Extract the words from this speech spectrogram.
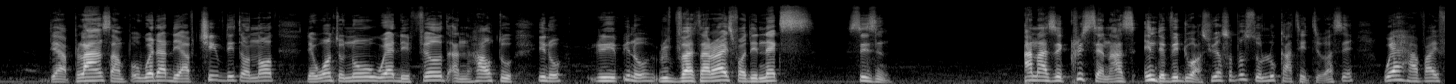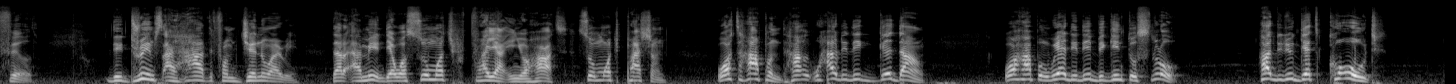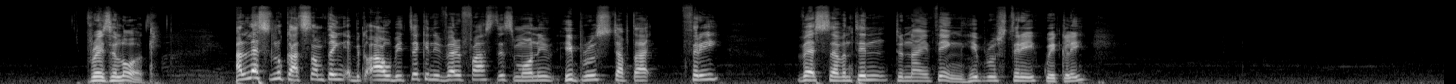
their plans and whether they have achieved it or not. They want to know where they failed and how to, you know, re, you know, revitalize for the next season. And as a Christian, as individuals, you are supposed to look at it. I say, where have I failed? The dreams I had from January. That I mean, there was so much fire in your heart, so much passion. What happened? How how did it get down? What happened? Where did it begin to slow? How did you get cold? Praise the Lord. And let's look at something because I will be taking it very fast this morning. Hebrews chapter 3, verse 17 to 19. Hebrews 3, quickly.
